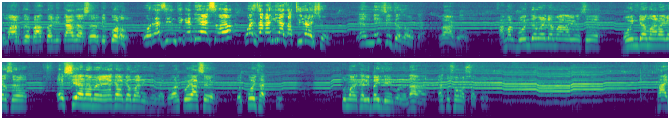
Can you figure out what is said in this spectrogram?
তোমার যে বাদ বাকি কাজ আছে ওইটা করো। ওরে জিন থেকে নিয়ে আইছো ওই জায়গায় নিয়ে যাচ্ছি আইসো এমনি চিন্তা যাও কা রাগ আমার বোন জামাইটা মারা গেছে বোনটা মারা গেছে এই সিয়া নামে একা একা বাড়িতে থাকে। আর কই আছে? ওই কই থাকতো? তোমার খালি বাইজেই বলে না এত সমস্যা কে? থাক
